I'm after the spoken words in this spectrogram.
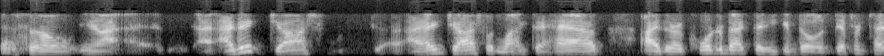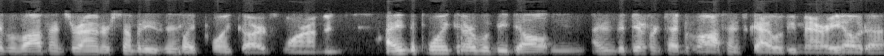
And so, you know, I- I think Josh, I think Josh would like to have either a quarterback that he can build a different type of offense around, or somebody who's going to play point guard for him. And I think the point guard would be Dalton. I think the different type of offense guy would be Mariota.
